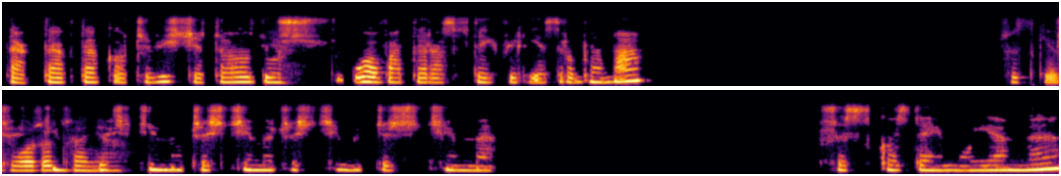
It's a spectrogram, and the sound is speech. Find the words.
Tak, tak, tak, oczywiście. To już głowa teraz w tej chwili jest robiona. Wszystkie Czyścimy, złorzeczenia. czyścimy, czyścimy, czyścimy, czyścimy. Wszystko zdejmujemy.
